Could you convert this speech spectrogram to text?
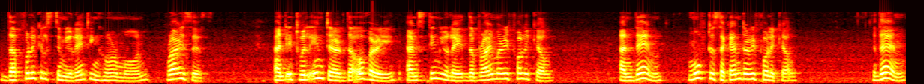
the follicle stimulating hormone rises and it will enter the ovary and stimulate the primary follicle and then move to secondary follicle. Then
